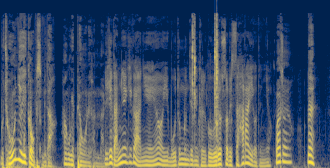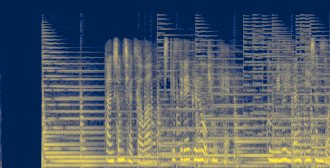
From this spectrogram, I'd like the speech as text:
뭐 좋은 얘기가 없습니다. 한국의 병원에서는 말이죠. 이게 남 얘기가 아니에요. 이 모든 문제는 결국 의료 서비스 하락이거든요. 맞아요. 네. 방송 작가와 스탭들의 근로 형태. 국민의 이단 이상돈.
